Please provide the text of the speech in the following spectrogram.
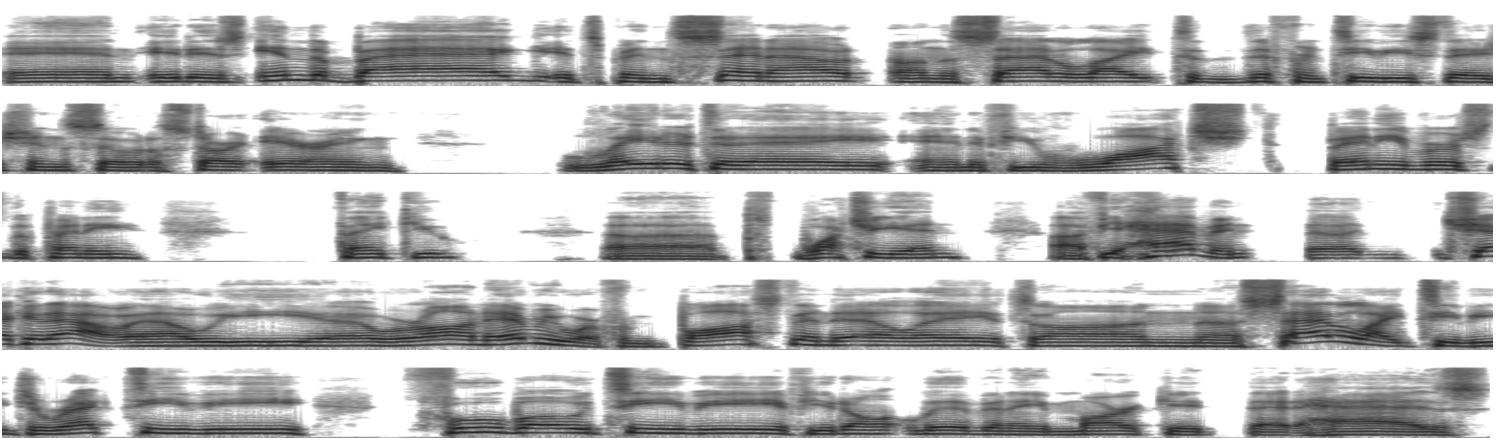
and it is in the bag. It's been sent out on the satellite to the different TV stations, so it'll start airing later today. And if you've watched Benny versus the Penny, thank you. Uh, watch again. Uh, if you haven't, uh, check it out. Uh, we uh, we're on everywhere from Boston to LA. It's on uh, satellite TV, Direct TV, Fubo TV. If you don't live in a market that has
